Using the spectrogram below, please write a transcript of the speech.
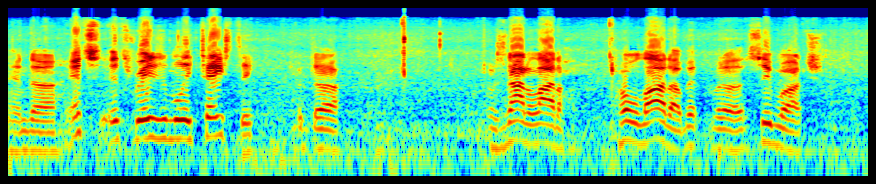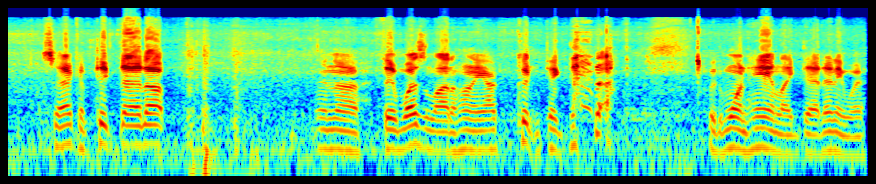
And uh, it's it's reasonably tasty, but uh, there's not a lot of whole lot of it. But uh, see, watch. So I can pick that up, and uh, if there was a lot of honey, I couldn't pick that up with one hand like that anyway.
